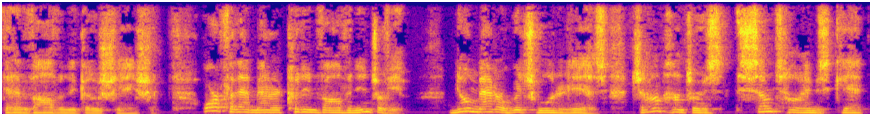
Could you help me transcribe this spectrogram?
that involve a negotiation. Or for that matter, could involve an interview. No matter which one it is, job hunters sometimes get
